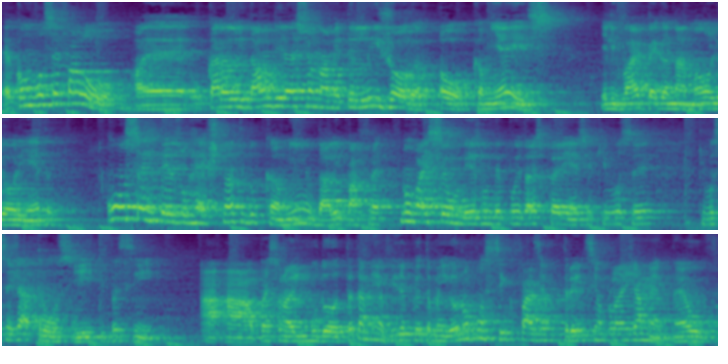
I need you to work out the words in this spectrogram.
é como você falou, é, o cara lhe dá um direcionamento, ele lhe joga, ó, oh, o caminho é esse. Ele vai, pega na mão, lhe orienta. Com certeza o restante do caminho, dali para frente, não vai ser o mesmo depois da experiência que você, que você já trouxe. E tipo assim, a, a, o personal ele mudou tanto a minha vida, porque eu também eu não consigo fazer um treino sem um planejamento, né? Eu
